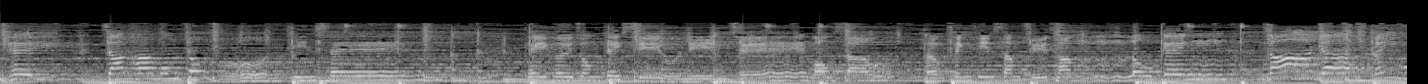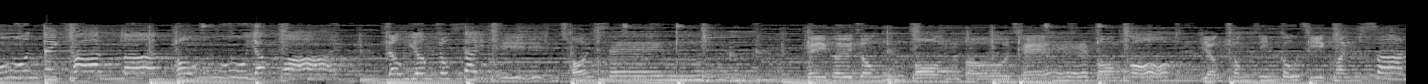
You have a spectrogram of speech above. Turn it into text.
奇，梦中满天星。崎岖中的少年且昂首，向青天深处寻路径。那日美满的灿烂抱入怀。就让俗世田财星，崎岖中放步且放歌，让冲天高志群山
